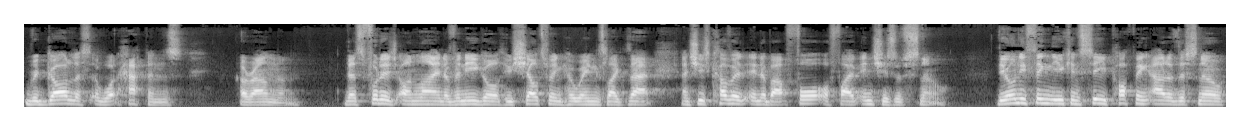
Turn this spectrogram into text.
regardless of what happens around them. There's footage online of an eagle who's sheltering her wings like that, and she's covered in about four or five inches of snow. The only thing that you can see popping out of the snow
